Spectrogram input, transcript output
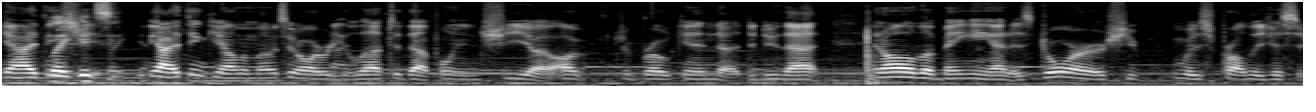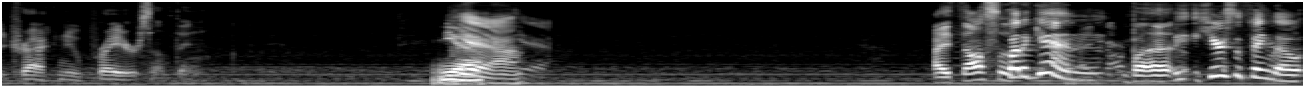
Yeah, I think Like, she, it's- yeah, I think Yamamoto already left at that point, and she uh, uh, broke in uh, to do that. And all the banging at his door, she was probably just to attract new prey or something. yeah. Yeah. I also, But again, but here's the thing though:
